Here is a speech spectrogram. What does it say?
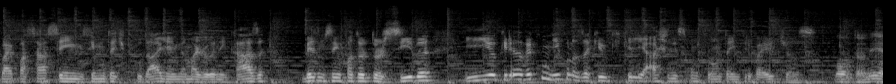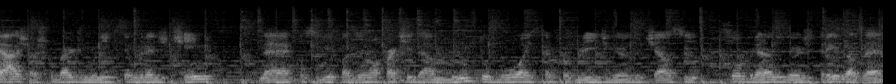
vai passar sem, sem muita dificuldade, ainda mais jogando em casa, mesmo sem o fator torcida. E eu queria ver com o Nicolas aqui o que, que ele acha desse confronto entre Bayern e Chelsea. Bom, também acho, acho que o Bayern de Munique tem um grande time, né? Conseguiu fazer uma partida muito boa em Stamford Bridge, ganhou do Chelsea sobrando, ganhou de 3 a 0.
